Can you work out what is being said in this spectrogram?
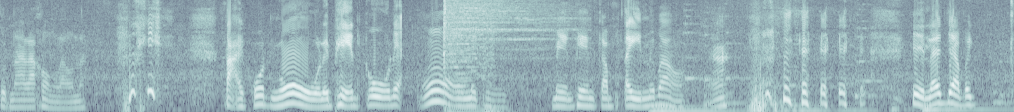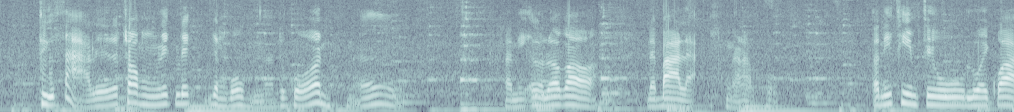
สุดน่ารักของเรานะตายโคตรโง่เลยเพนกูเนี่ยอืมไม่ถูเมนเพนกำตีนหรือเปล่านะเห็นแล้วอย่าไปถือสาเลยแล้วช่องเล็ก ๆ อย่างผมนะทุกคน เออตอนนี้เออแล้วก็ได้บ้านแหละนะครับผม ตอนนี้ทีมฟิลรวยกว่า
